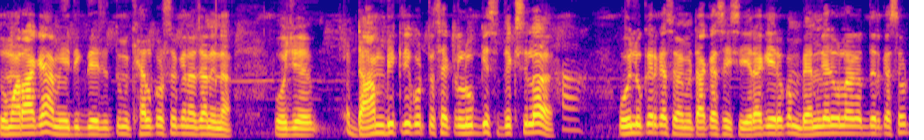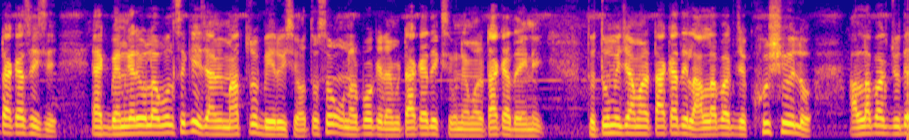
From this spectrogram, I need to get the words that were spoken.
তোমার আগে আমি এদিক দিয়ে যে তুমি খেয়াল করছ কিনা জানি না। ওই যে ডাম বিক্রি করতেছে একটা লোক গেছে দেখছিলা? ওই লোকের কাছে আমি টাকা চাইছি। এর আগে এরকম ভ্যান গাড়িওয়ালাদের কাছেও টাকা চাইছি। এক ভ্যান গাড়িওয়ালা বলছে কি যে আমি মাত্র বের হইছি অথচ ওনার পকেটে আমি টাকা দেখছি উনি আমার টাকা দেয় নাই। তো তুমি যে আমার টাকা দিলে আল্লাপাক যে খুশি হইল আল্লাপাক যদি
